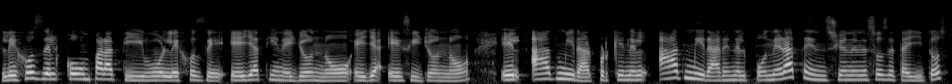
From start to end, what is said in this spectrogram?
lejos del comparativo, lejos de ella tiene, yo no, ella es y yo no, el admirar, porque en el admirar, en el poner atención en esos detallitos,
